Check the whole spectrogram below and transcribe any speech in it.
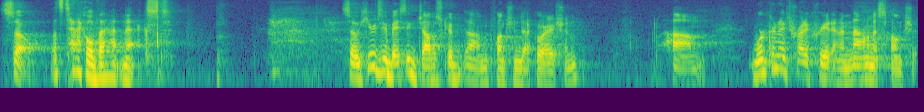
So let's tackle that next. So here's your basic JavaScript um, function declaration. Um, we're going to try to create an anonymous function.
